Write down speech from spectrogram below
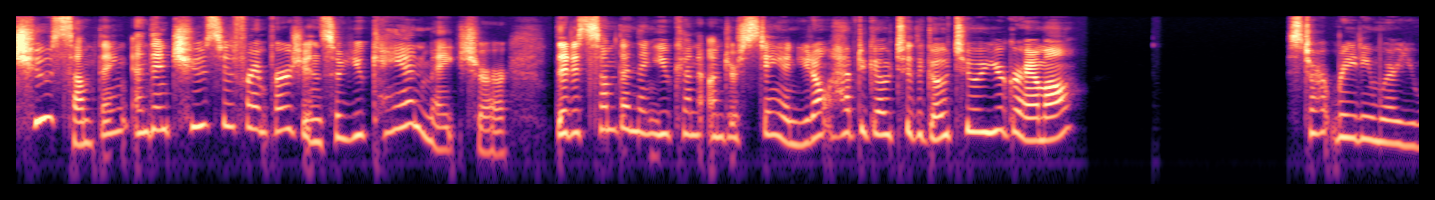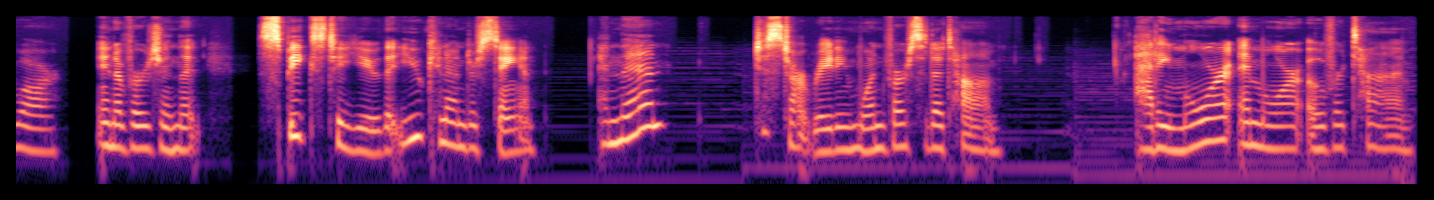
choose something and then choose different versions so you can make sure that it's something that you can understand. You don't have to go to the go to of your grandma. Start reading where you are in a version that speaks to you, that you can understand. And then just start reading one verse at a time. adding more and more over time.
